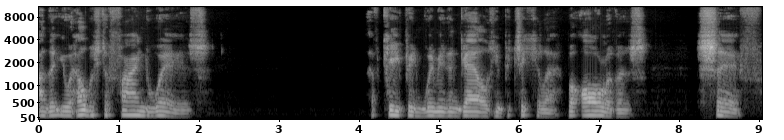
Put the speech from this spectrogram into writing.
and that you will help us to find ways of keeping women and girls in particular, but all of us, safe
